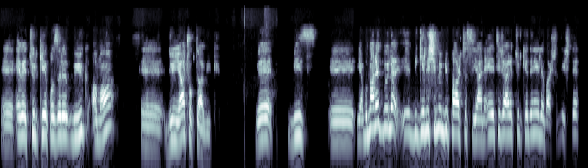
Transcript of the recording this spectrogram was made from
e, evet Türkiye pazarı büyük ama e, dünya çok daha büyük. Ve biz e, ya bunlar hep böyle e, bir gelişimin bir parçası. Yani e-ticaret Türkiye'de neyle başladı? İşte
